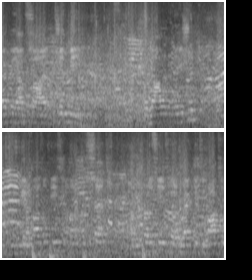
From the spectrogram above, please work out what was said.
directly outside of Beam. For dollar donation, you get a puzzle piece and 100% of the proceeds go directly to optical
